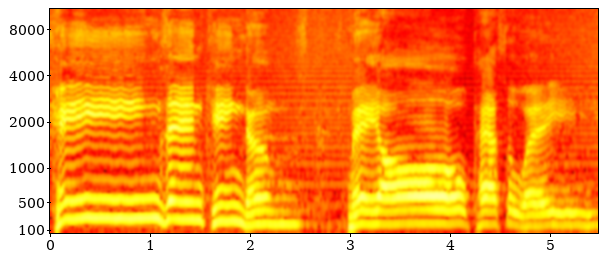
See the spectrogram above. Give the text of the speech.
Kings and kingdoms may all pass away,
